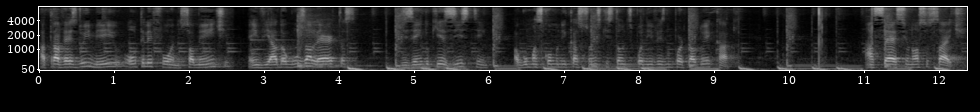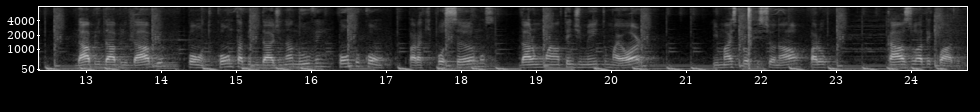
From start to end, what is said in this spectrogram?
através do e-mail ou telefone, somente é enviado alguns alertas dizendo que existem algumas comunicações que estão disponíveis no portal do ECAC. Acesse o nosso site www.contabilidadenanuvem.com para que possamos dar um atendimento maior e mais profissional para o caso adequado.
